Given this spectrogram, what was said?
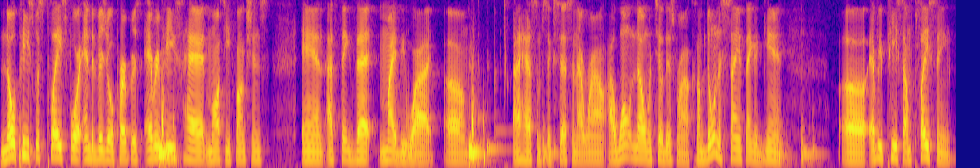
No piece was placed for individual purpose. Every piece had multi functions, and I think that might be why um, I had some success in that round. I won't know until this round because I'm doing the same thing again. Uh, every piece I'm placing,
